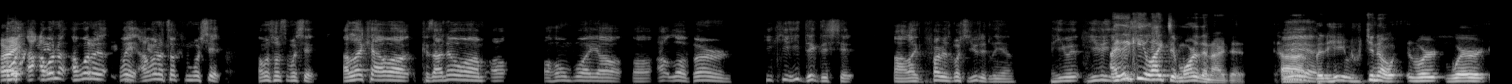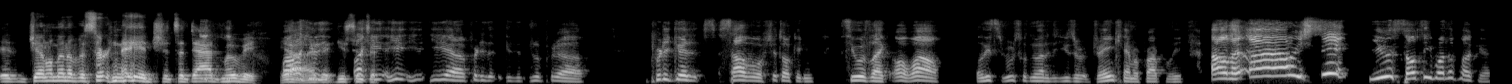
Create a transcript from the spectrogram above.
all right. Wait, I, I wanna, I wanna, wait, I wanna talk some more shit. I wanna talk some more shit. I like how, uh, cause I know, um, uh, a homeboy, uh, uh, Outlaw Vern, he, he, he dig this shit, uh, like probably as much as you did, Liam. He, he, he I think he liked it more than I did. Uh, Yeah. but he, you know, we're we're uh, gentlemen of a certain age. It's a dad movie. Well, yeah, he, think he like he, he, he, uh, pretty, he did a pretty, uh, good salvo of shit talking. He was like, "Oh wow, at least Russo knew how to use a drain camera properly." I was like, "Oh shit, you salty motherfucker!"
